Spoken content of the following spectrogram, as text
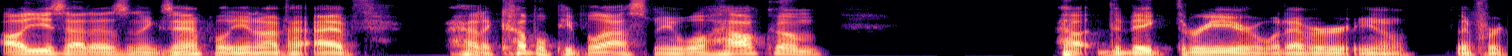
I'll use that as an example. You know, I've I've had a couple people ask me, well, how come how the big three or whatever, you know, if we're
